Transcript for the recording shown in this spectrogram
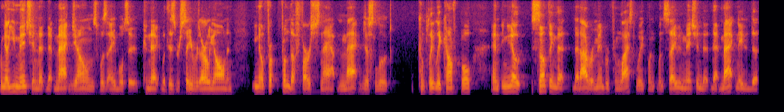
you know, you mentioned that that Mac Jones was able to connect with his receivers early on, and you know, from from the first snap, Mac just looked completely comfortable. And, and you know something that that I remembered from last week when when Saban mentioned that that Mac needed to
